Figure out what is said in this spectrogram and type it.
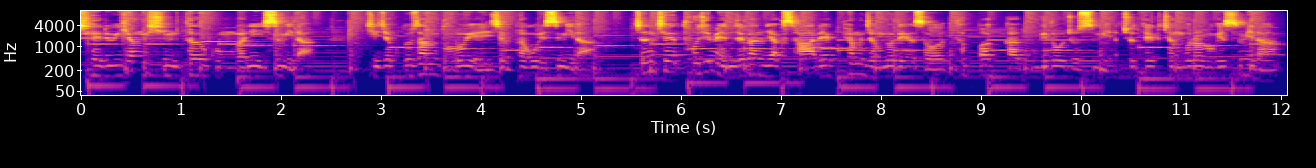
체류형 쉼터 공간이 있습니다. 지적도상 도로에 접하고 있습니다. 전체 토지 면적은 약 400평 정도 되어서 텃밭 가꾸기도 좋습니다. 주택 정보를 보겠습니다.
